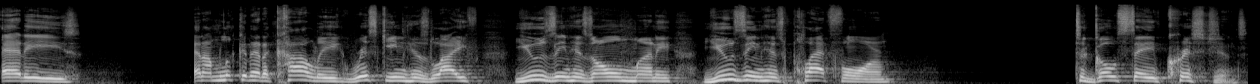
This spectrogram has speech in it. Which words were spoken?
at ease. And I'm looking at a colleague risking his life, using his own money, using his platform to go save Christians.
